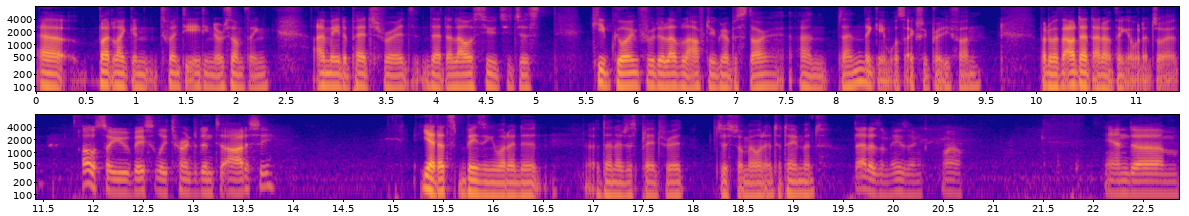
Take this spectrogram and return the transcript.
Uh, but like in 2018 or something, I made a patch for it that allows you to just keep going through the level after you grab a star, and then the game was actually pretty fun. But without that, I don't think I would enjoy it. Oh, so you basically turned it into Odyssey? Yeah, that's basically what I did. Uh, then I just played through it just for my own entertainment. That is amazing. Wow. And um,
